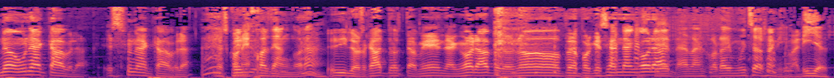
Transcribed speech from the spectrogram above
No, una cabra. Es una cabra. Los conejos de Angora. Y los gatos también de Angora, pero no... Pero porque sean de Angora... En Angora hay muchos animalillos.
